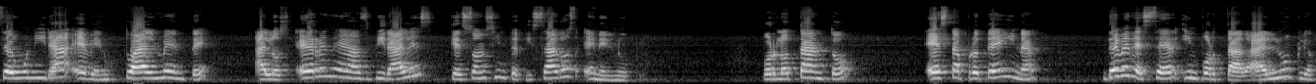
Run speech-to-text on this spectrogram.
se unirá eventualmente a los RNAs virales que son sintetizados en el núcleo. Por lo tanto, esta proteína debe de ser importada al núcleo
